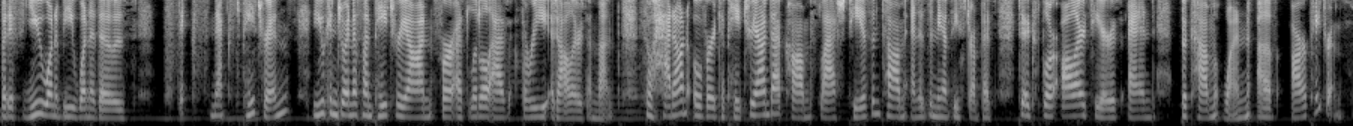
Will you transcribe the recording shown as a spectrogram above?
but if you want to be one of those six next patrons, you can join us on Patreon for as little as $3 a month. So head on over to patreon.com slash T as in Tom and as in Nancy Strumpets to explore all our tiers and become one of our patrons.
